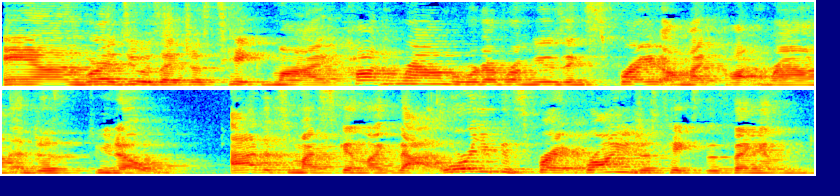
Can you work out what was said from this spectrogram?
and what I do is I just take my cotton round or whatever I'm using, spray it on my cotton round and just, you know, add it to my skin like that. Or you can spray it, Brian just takes the thing and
